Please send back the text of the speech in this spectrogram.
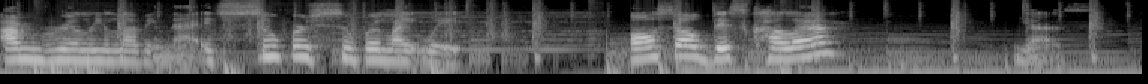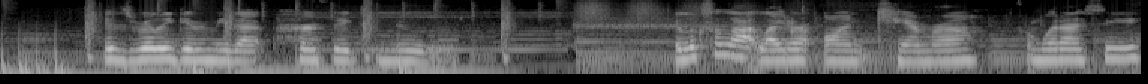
I'm really loving that. It's super, super lightweight. Also, this color Yes. It's really giving me that perfect nude. It looks a lot lighter on camera from what I see.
